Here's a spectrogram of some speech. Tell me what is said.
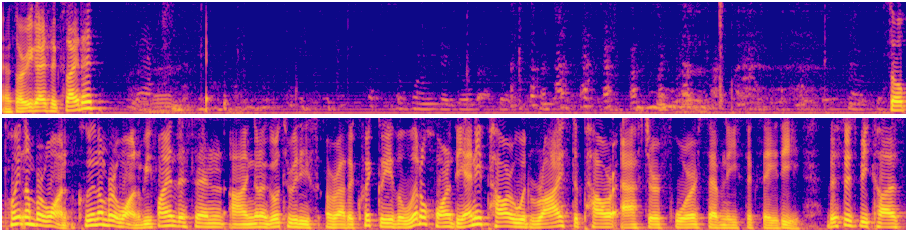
And so are you guys excited? So point number one, clue number one, we find this in, uh, I'm going to go through these rather quickly. The little horn, the any power would rise to power after 476 AD. This is because,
